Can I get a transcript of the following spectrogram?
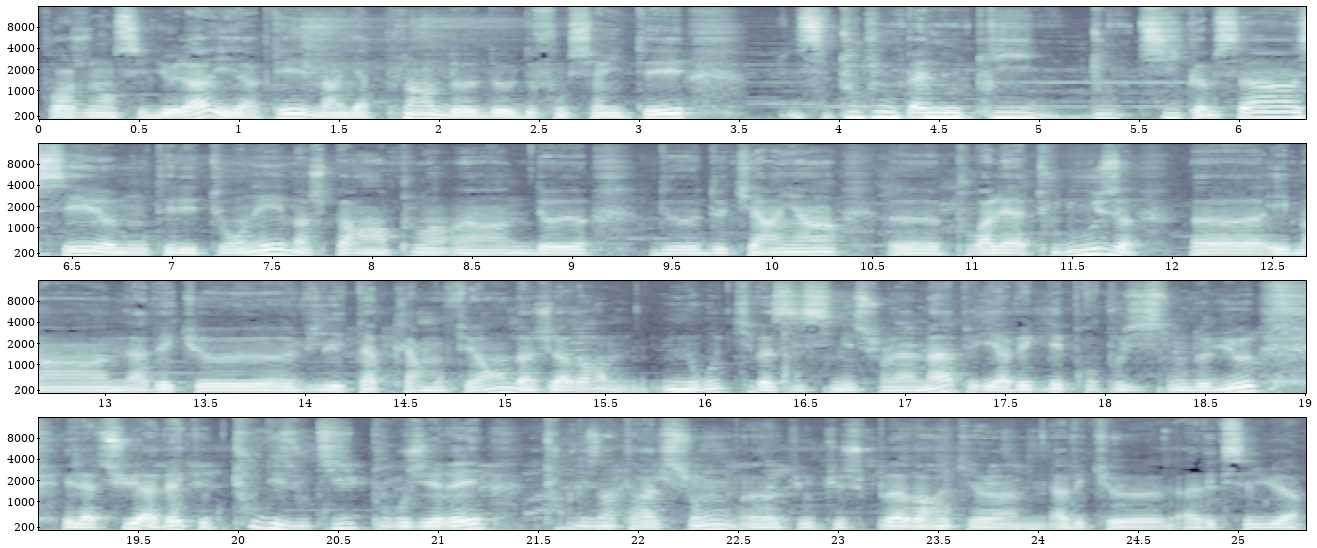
pouvoir jouer dans ces lieux-là. Et après, ben, il y a plein de fonctionnalités. C'est toute une panoplie d'outils comme ça. C'est euh, monter des tournées. Ben, je pars à un point de, de, de Carien euh, pour aller à Toulouse. Euh, et ben avec euh, Ville-Étape Clermont-Ferrand, ben, je vais avoir une route qui va se dessiner sur la map et avec des propositions de lieux. Et là-dessus, avec tous les outils pour gérer toutes les interactions euh, que, que je peux avoir avec, euh, avec, avec ces lieux-là.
